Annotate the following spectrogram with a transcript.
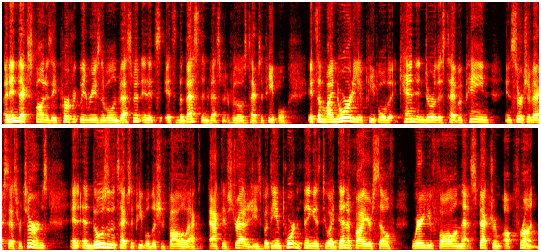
an index fund is a perfectly reasonable investment and it's it's the best investment for those types of people. It's a minority of people that can endure this type of pain in search of excess returns and, and those are the types of people that should follow act, active strategies. But the important thing is to identify yourself where you fall on that spectrum up front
